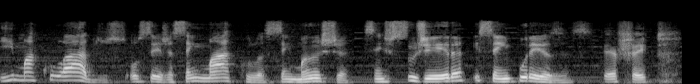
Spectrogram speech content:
imaculados, ou seja, sem máculas, sem mancha, sem sujeira e sem impurezas. Perfeito.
